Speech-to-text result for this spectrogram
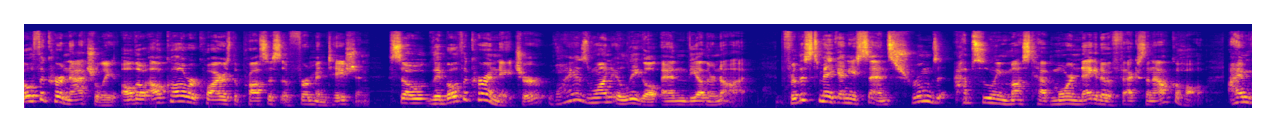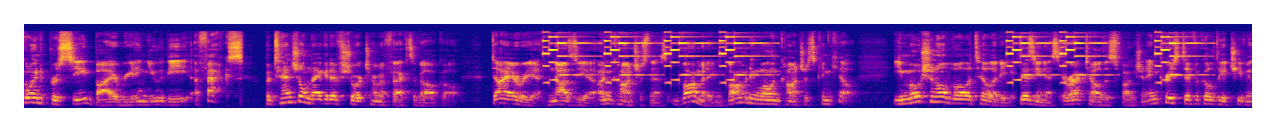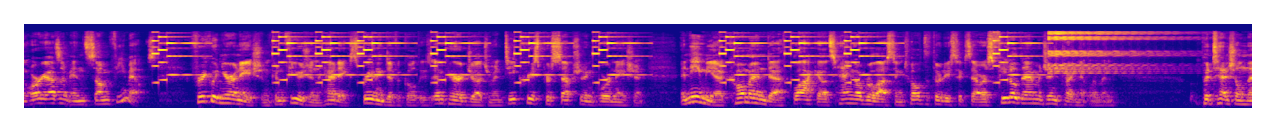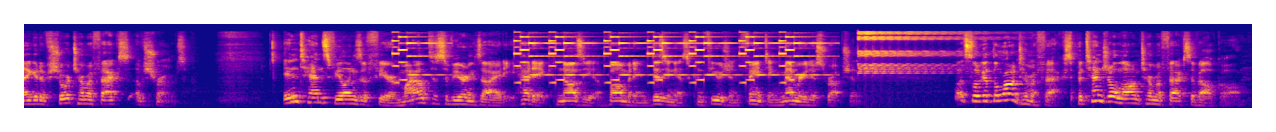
Both occur naturally, although alcohol requires the process of fermentation. So they both occur in nature, why is one illegal and the other not? For this to make any sense, shrooms absolutely must have more negative effects than alcohol. I am going to proceed by reading you the effects. Potential negative short-term effects of alcohol. Diarrhea, nausea, unconsciousness, vomiting. Vomiting while unconscious can kill. Emotional volatility, dizziness, erectile dysfunction, increased difficulty achieving orgasm in some females. Frequent urination, confusion, headaches, breathing difficulties, impaired judgment, decreased perception and coordination, anemia, coma and death, blackouts, hangover lasting 12 to 36 hours, fetal damage in pregnant women. Potential negative short-term effects of shrooms. Intense feelings of fear, mild to severe anxiety, headache, nausea, vomiting, dizziness, confusion, fainting, memory disruption. Let's look at the long-term effects. Potential long-term effects of alcohol.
